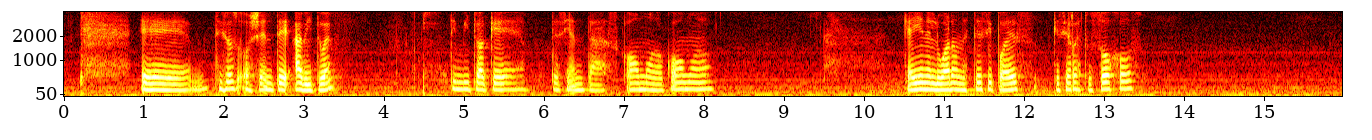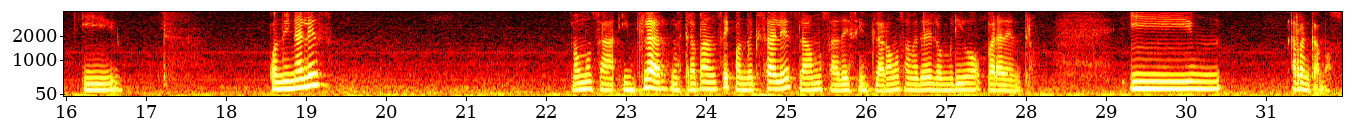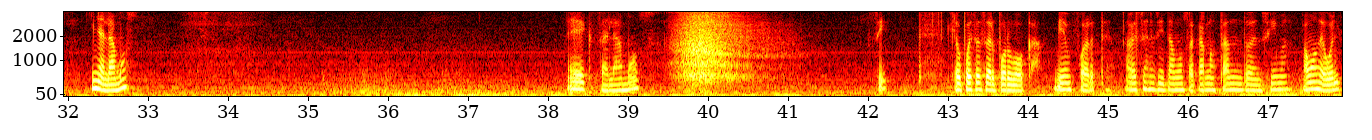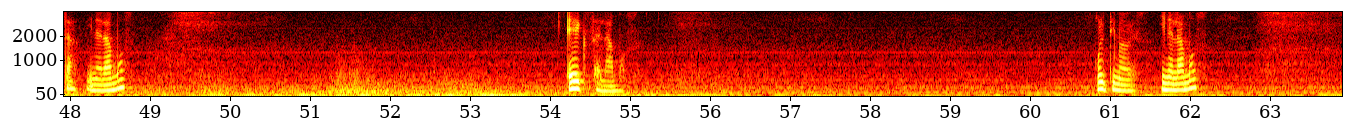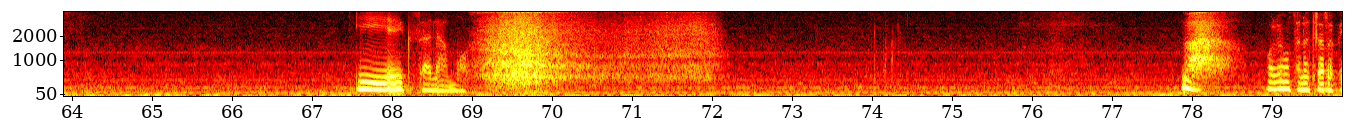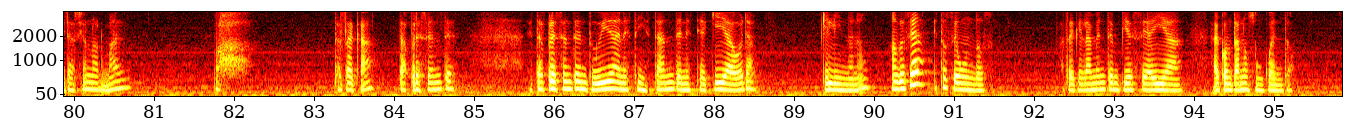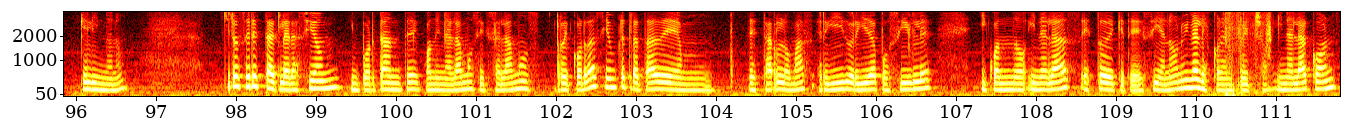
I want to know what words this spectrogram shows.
Eh, si sos oyente habitué, te invito a que te sientas cómodo, cómodo. Que ahí en el lugar donde estés, si puedes, que cierres tus ojos. Y cuando inhales, vamos a inflar nuestra panza y cuando exhales la vamos a desinflar, vamos a meter el ombligo para adentro. Y arrancamos. Inhalamos. Exhalamos. Sí, lo puedes hacer por boca, bien fuerte. A veces necesitamos sacarnos tanto de encima. Vamos de vuelta, inhalamos. Exhalamos. Última vez. Inhalamos. Y exhalamos. Ah, volvemos a nuestra respiración normal. Ah, ¿Estás acá? ¿Estás presente? ¿Estás presente en tu vida, en este instante, en este aquí y ahora? Qué lindo, ¿no? Aunque sea estos segundos, hasta que la mente empiece ahí a, a contarnos un cuento. Qué lindo, ¿no? Quiero hacer esta aclaración importante cuando inhalamos y exhalamos. Recordá siempre tratar de, mm, de, estar lo más erguido, erguida posible. Y cuando inhalas, esto de que te decía, ¿no? No inhales con el pecho, inhala con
